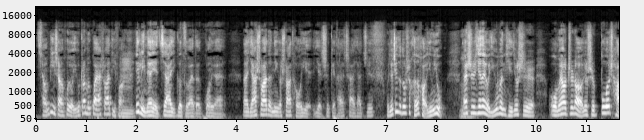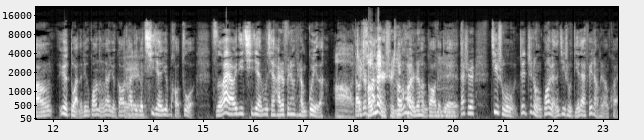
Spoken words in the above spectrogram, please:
墙壁上会有一个专门挂牙刷的地方，那里面也加一个紫外的光源。那牙刷的那个刷头也也是给它杀一下菌，我觉得这个都是很好应用。但是现在有一个问题，就是我们要知道，就是波长越短的这个光能量越高，它这个器件越不好做。紫外 LED 器件目前还是非常非常贵的，啊，导致它这成本是成本是很高的，对。嗯但是技术这这种光源的技术迭代非常非常快，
